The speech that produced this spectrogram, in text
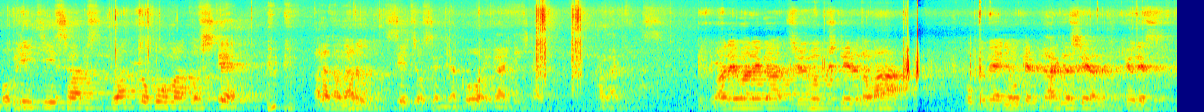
モビリティサービスプラットフォーマーとして新たなる成長戦略を描いていきたいと考えています。我々が注目しているのは北米におけるライドシェアの普及です。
